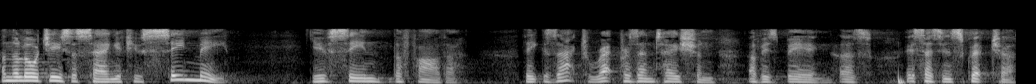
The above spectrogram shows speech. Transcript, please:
And the Lord Jesus saying, If you've seen me, you've seen the Father. The exact representation of his being, as it says in Scripture.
